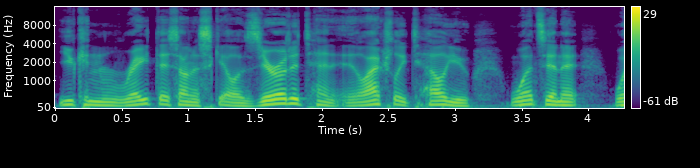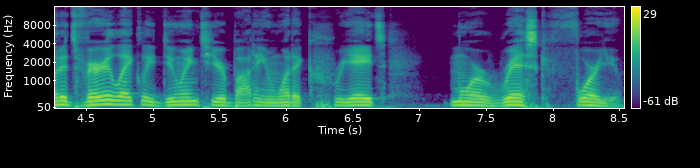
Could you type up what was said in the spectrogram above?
You can rate this on a scale of 0 to 10. It'll actually tell you what's in it, what it's very likely doing to your body, and what it creates more risk for you.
